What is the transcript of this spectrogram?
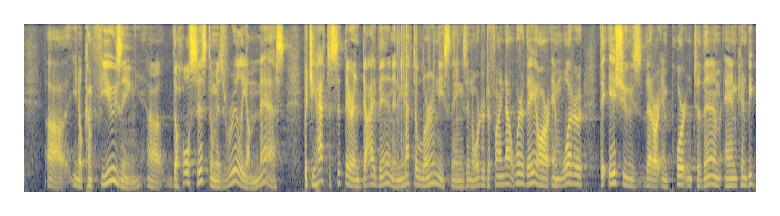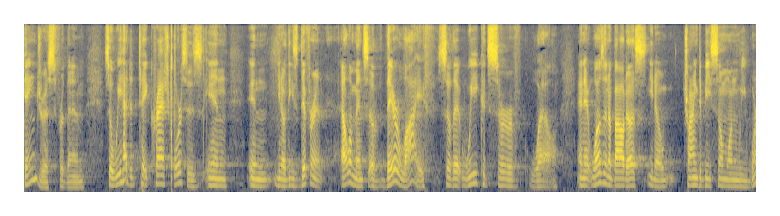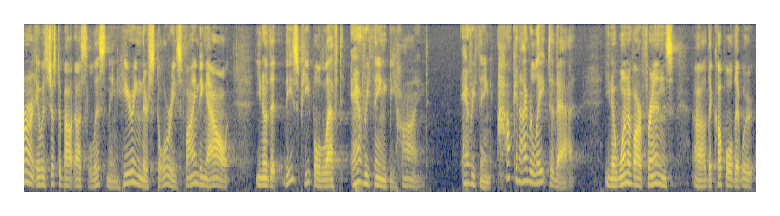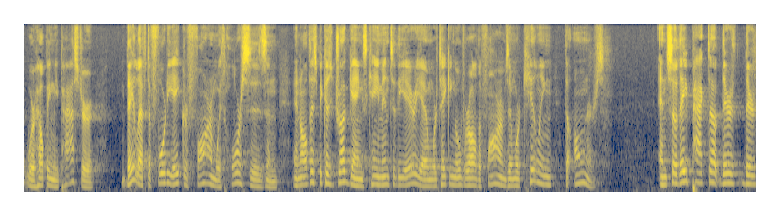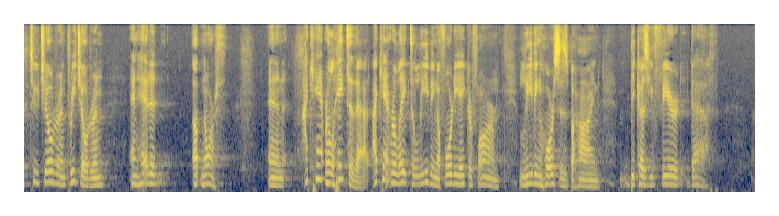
uh, you know, confusing. Uh, the whole system is really a mess. But you have to sit there and dive in and you have to learn these things in order to find out where they are and what are the issues that are important to them and can be dangerous for them. So we had to take crash courses in in you know these different elements of their life so that we could serve well. And it wasn't about us, you know, trying to be someone we weren't. It was just about us listening, hearing their stories, finding out, you know, that these people left everything behind. Everything. How can I relate to that? You know, one of our friends, uh, the couple that were, were helping me pastor, they left a 40 acre farm with horses and, and all this because drug gangs came into the area and were taking over all the farms and were killing the owners. And so they packed up their, their two children, three children, and headed up north. And I can't relate to that. I can't relate to leaving a 40 acre farm, leaving horses behind because you feared death.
